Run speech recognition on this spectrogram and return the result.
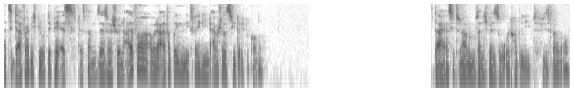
hat sie dafür halt nicht genug DPS. Das war ein sehr, sehr schöner Alpha, aber der Alpha bringt mir nichts, wenn ich nie mit einem Schuss das Ziel durchbekomme. Daher ist die Tornado momentan nicht mehr so ultra beliebt, wie es mal war.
